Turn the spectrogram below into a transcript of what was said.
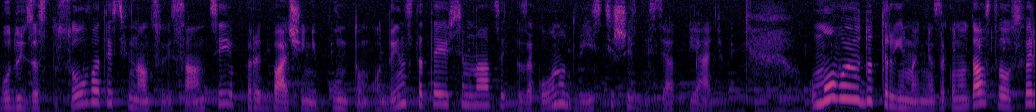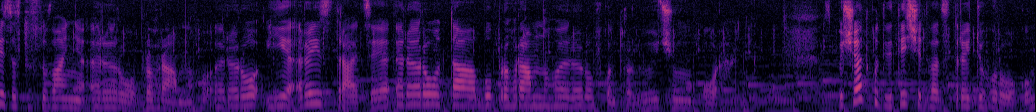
будуть застосовуватись фінансові санкції, передбачені пунктом 1 статтею 17 закону 265. Умовою дотримання законодавства у сфері застосування РРО програмного РРО є реєстрація РРО та або програмного РРО в контролюючому органі. З початку 2023 року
